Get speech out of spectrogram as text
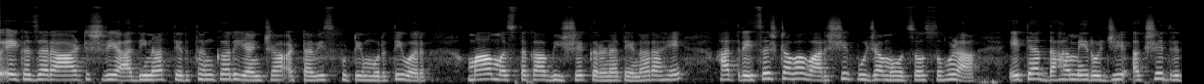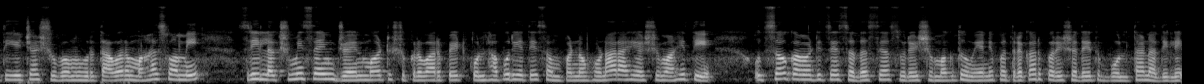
एक हजार आठ श्री आदिनाथ तीर्थंकर यांच्या अठ्ठावीस फुटी मूर्तीवर महामस्तकाभिषेक करण्यात येणार आहे. हा त्रेसष्टावा वार्षिक पूजा महोत्सव सोहळा येत्या दहा मे रोजी अक्षय तृतीयेच्या शुभमुहूर्तावर महास्वामी श्री लक्ष्मीसेन जैन मठ शुक्रवार पेठ कोल्हापूर येथे संपन्न होणार आहे अशी माहिती उत्सव कमिटीचे सदस्य सुरेश मगदुम यांनी पत्रकार परिषदेत बोलताना दिली.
